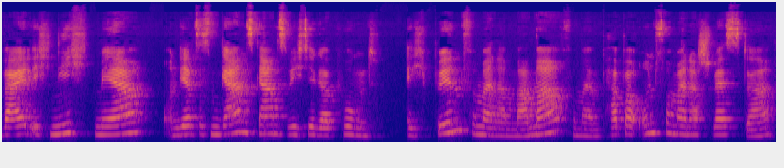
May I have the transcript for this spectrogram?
weil ich nicht mehr, und jetzt ist ein ganz, ganz wichtiger Punkt, ich bin von meiner Mama, von meinem Papa und von meiner Schwester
